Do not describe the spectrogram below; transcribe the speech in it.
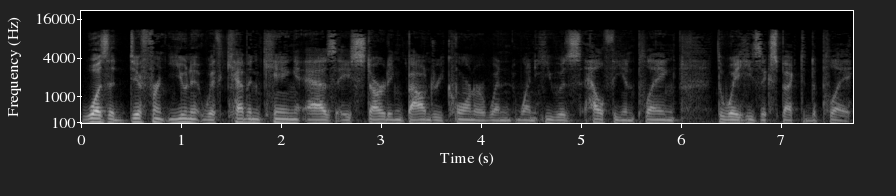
was a different unit with Kevin King as a starting boundary corner when when he was healthy and playing the way he's expected to play.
